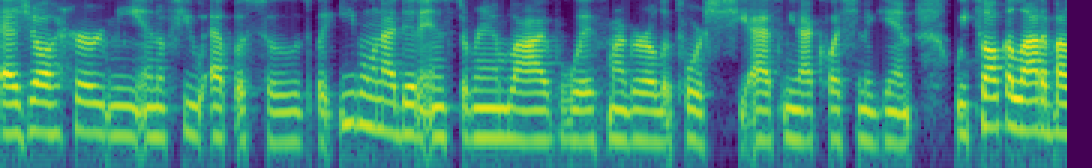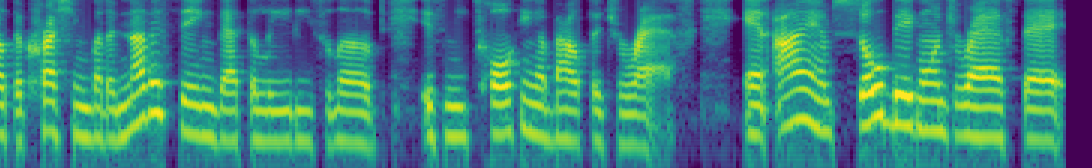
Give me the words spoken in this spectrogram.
as y'all heard me in a few episodes, but even when I did an Instagram live with my girl Latorsha, she asked me that question again. We talk a lot about the crushing, but another thing that the ladies loved is me talking about the giraffe. And I am so big on giraffes that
